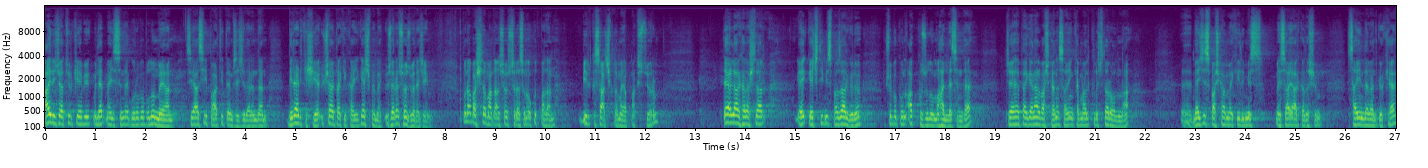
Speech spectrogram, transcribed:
ayrıca Türkiye Büyük Millet Meclisi'nde grubu bulunmayan siyasi parti temsilcilerinden birer kişiye üçer dakikayı geçmemek üzere söz vereceğim. Buna başlamadan söz sırasını okutmadan bir kısa açıklama yapmak istiyorum. Değerli arkadaşlar, ge- geçtiğimiz pazar günü Çubuk'un Akkuzulu mahallesinde CHP Genel Başkanı Sayın Kemal Kılıçdaroğlu'na e, Meclis Başkan Vekilimiz, mesai arkadaşım Sayın Levent Göke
